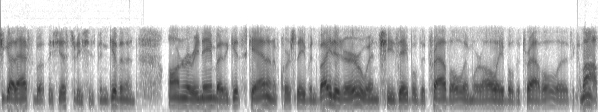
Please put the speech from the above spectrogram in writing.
she got asked about this yesterday. She's been given an honorary name by the Gitxsan, and of course they've invited her when she's able to travel, and we're all able to travel uh, to come up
